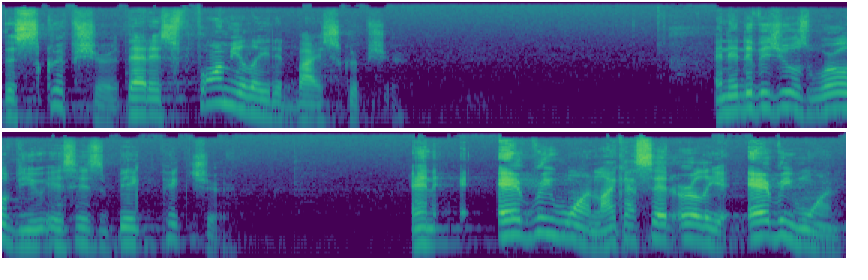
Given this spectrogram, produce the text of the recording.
the Scripture that is formulated by Scripture. An individual's worldview is his big picture. And everyone, like I said earlier, everyone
